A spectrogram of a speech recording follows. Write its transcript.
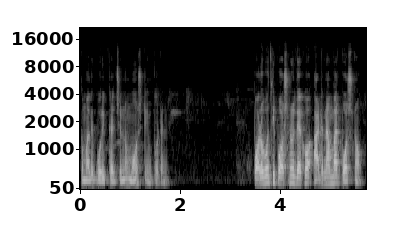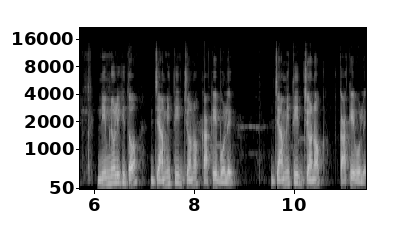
তোমাদের পরীক্ষার জন্য মোস্ট ইম্পর্টেন্ট পরবর্তী প্রশ্ন দেখো, আট নাম্বার প্রশ্ন। নিম্নলিখিত জ্যামিতির জনক কাকে বলে? জ্যামিতির জনক কাকে বলে?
